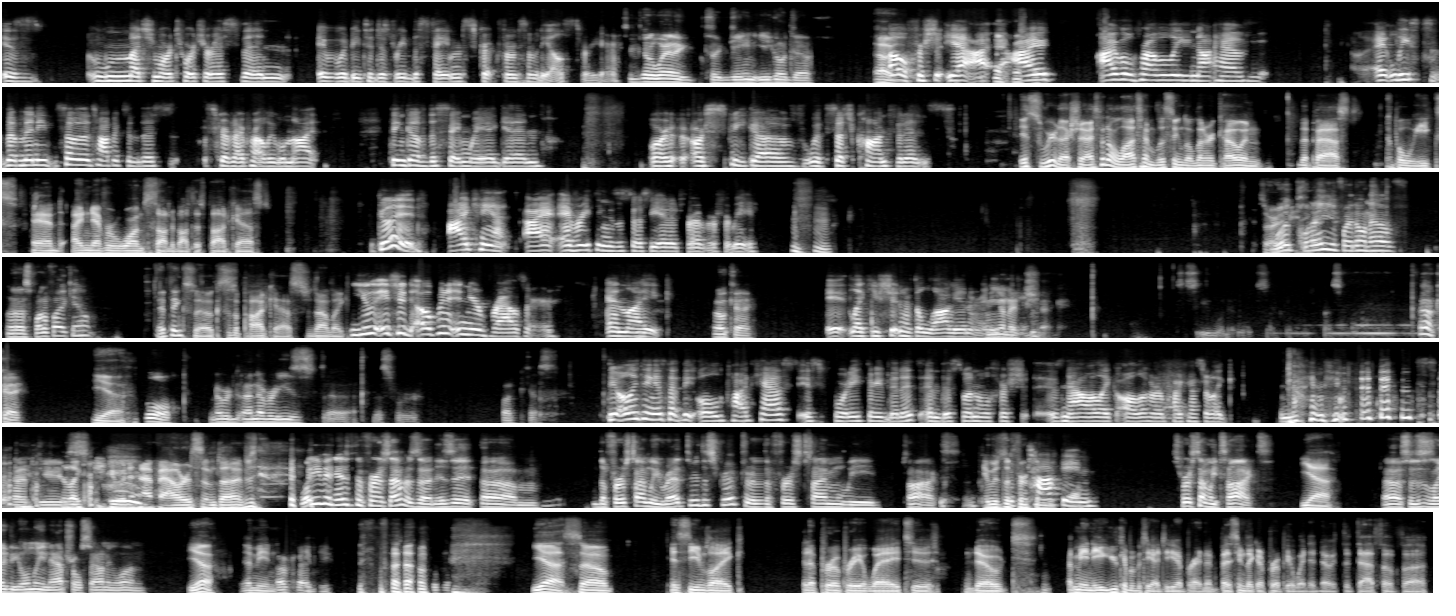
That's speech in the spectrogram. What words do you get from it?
is much more torturous than it would be to just read the same script from somebody else for a year. it's a good way to, to gain ego death. Oh, for sure. Yeah, I, I I will probably not have at least the many some of the topics in this script I probably will not think of the same way again or or speak of with such confidence. It's weird, actually. I spent a lot of time listening to Leonard Cohen the past couple weeks, and I never once thought about this podcast. Good. I can't. I everything is associated forever for me. Sorry. Will it play if I don't have a Spotify account? I think so because it's a podcast. It's not like You it should open it in your browser, and like Okay, it like you shouldn't have to log in or anything. I'm gonna check. See what it looks like. Okay, yeah. cool. Never, I never used uh, this for podcast. The only thing is that the old podcast is 43 minutes, and this one will for sure is now like all of our podcasts are like 90 minutes. Uh, like two and a half hours sometimes. what even is the first episode? Is it um the first time we read through the script or the first time we talked? It was the It's first time we talking. It's the first time we talked. Yeah, Oh, so this is like the only natural sounding one. yeah. I mean, Okay. maybe. but um, yeah, so it seems like an appropriate way to note. I mean, you came up with the idea, Brandon, but it seemed like an appropriate way to note the death of uh,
